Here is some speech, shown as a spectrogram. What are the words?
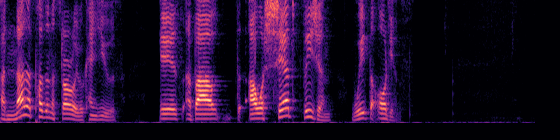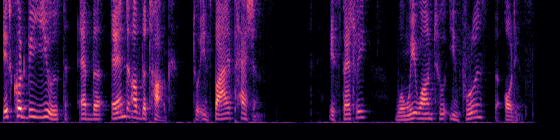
Another personal story we can use is about our shared vision with the audience. It could be used at the end of the talk to inspire passions, especially when we want to influence the audience.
